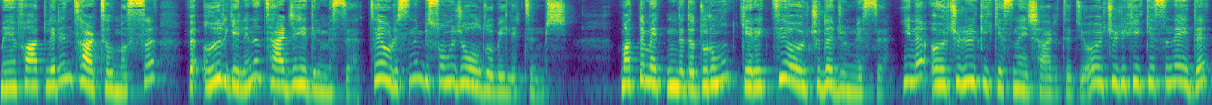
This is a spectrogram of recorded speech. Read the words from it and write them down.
menfaatlerin tartılması ve ağır gelenin tercih edilmesi teorisinin bir sonucu olduğu belirtilmiş. Madde metninde de durumun gerektiği ölçüde cümlesi yine ölçülülük ilkesine işaret ediyor. Ölçülülük ilkesi neydi?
